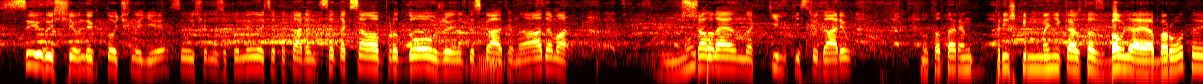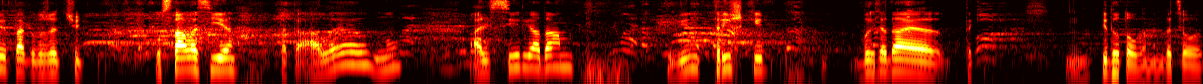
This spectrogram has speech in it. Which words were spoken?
сили ще в них точно є. Сили ще не зупинилися. Татарин все так само продовжує натискати на Адама. Ну, Шалена кількість ударів. Ну, Татарин трішки, мені кажеться, збавляє обороти, так вже чуть усталость є. Така, але ну, Альсірі Адам, він трішки виглядає таким підготовленим до цього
